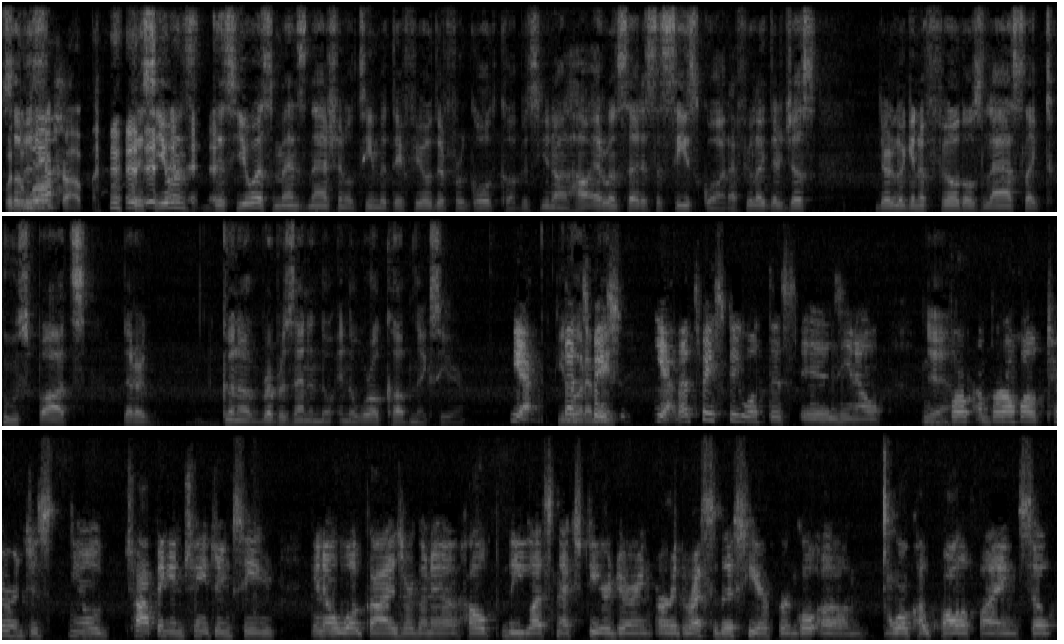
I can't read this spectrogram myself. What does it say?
with So the this- World Cup. this US this US men's national team that they fielded for Gold Cup. It's you know how Edwin said it's a C squad. I feel like they're just they're looking to fill those last like two spots that are gonna represent in the in the World Cup next year. Yeah, You know what I mean? Yeah, that's basically what this is. You know, Yeah. Bur- Berhalter just you know chopping and changing, seeing you know what guys are going to help the U.S. next year during or the rest of this year for go, um, World Cup qualifying. So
